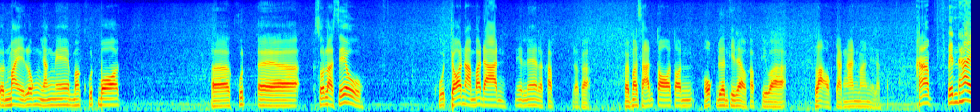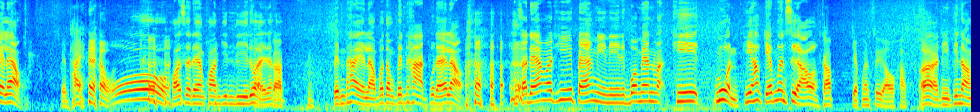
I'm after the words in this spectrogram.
ต้นไม้ลงยังแน่มาขุดบอ่อขุดโซลาร์เซลล์ ขุดเจอน้ำบาดาลนี่แน่แหละครับ แล้วก็ไปมาสารต่อตอนหกเดือนที่แล้วครับ ที่ว่าลาออกจากงานมาเนี่ยแหละครับ ครับ เป็นไทยแล้ว เป็นไทยแล้วโอ้ ขอแสดงความยินดีด้วยนะคครัรับบเป็นไทยแล้วบ่ต้องเป็นทาสผู้ใดแล้ว แสดงว่าที่แปลงนี่นี่บ่แม่นว่าที่มุ่นที่เฮาเก็บเงินเสือเอาครับเก็บเงินซื้อเอาครับเออนี่พี่น้อง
